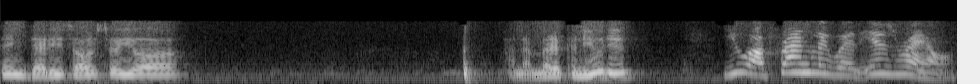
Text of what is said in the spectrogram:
think there is also your an American Union. You are friendly with Israel.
